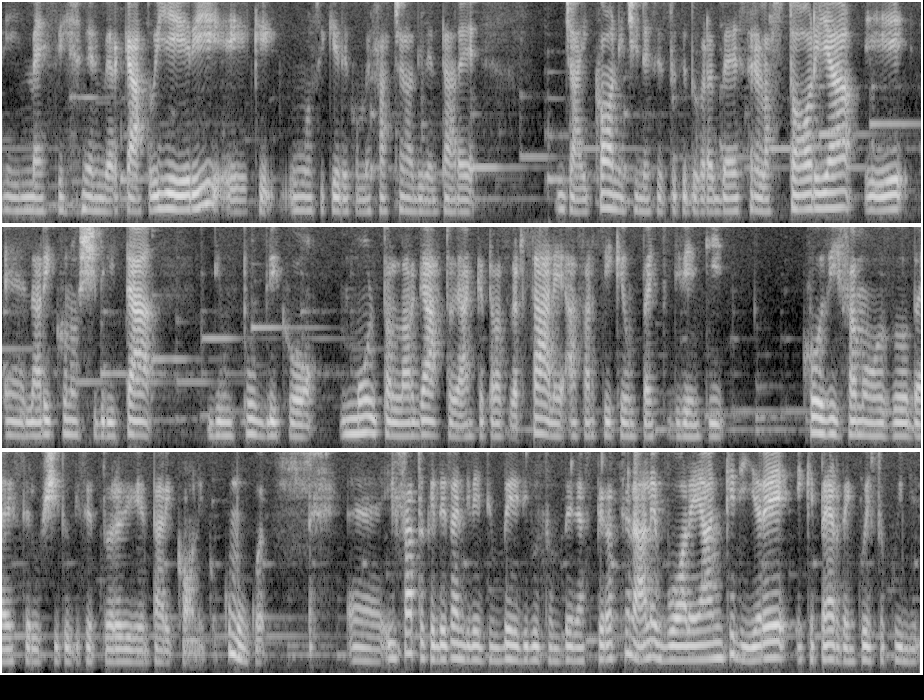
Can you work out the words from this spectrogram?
immessi nel mercato ieri e che uno si chiede come facciano a diventare già iconici, nel senso che dovrebbe essere la storia e eh, la riconoscibilità di un pubblico molto allargato e anche trasversale a far sì che un pezzo diventi così famoso da essere uscito di settore e diventare iconico. Comunque, eh, il fatto che il design diventi un bene di lusso, un bene aspirazionale, vuole anche dire, e che perde in questo quindi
